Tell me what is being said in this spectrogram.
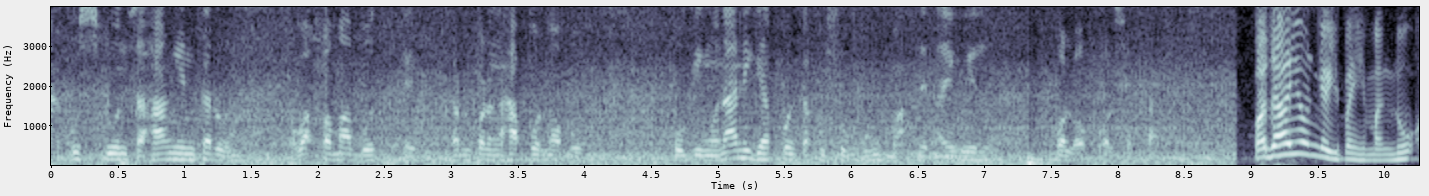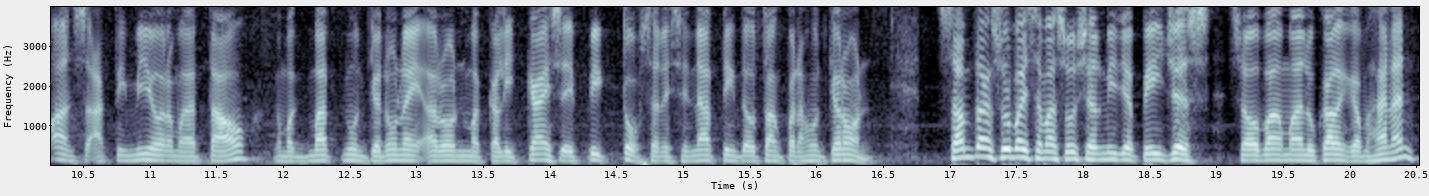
kakusgon sa hangin karon wa pa mabot eh, karon pa nga hapon mabot ug ingon ani gyapon kakusog ugma then I will call off also classes Padayon nga gipahimangnuan sa acting mayor ang mga tao nga magmatngon kanunay aron makalikay sa epekto sa nasinating daotang panahon karon. Samtang subay sa mga social media pages sa ubang mga lokal nga kamahanan,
